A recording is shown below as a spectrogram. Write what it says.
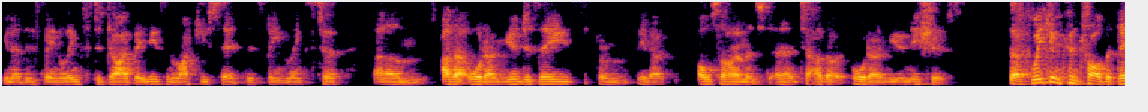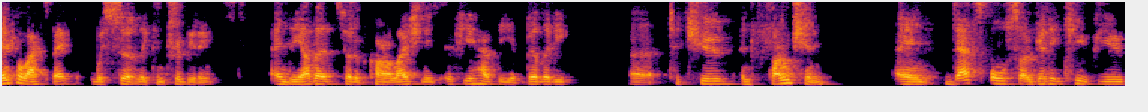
You know, there's been links to diabetes, and like you said, there's been links to um, other autoimmune disease from you know Alzheimer's and to other autoimmune issues. So if we can control the dental aspect, we're certainly contributing. And the other sort of correlation is if you have the ability uh, to chew and function, and that's also going to give you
